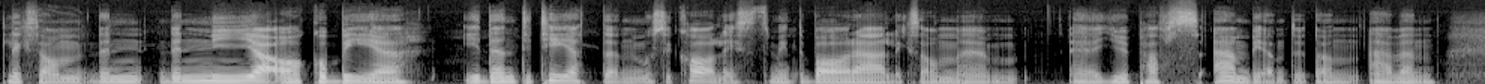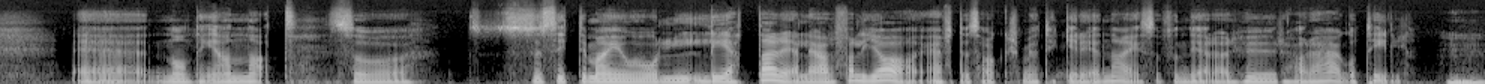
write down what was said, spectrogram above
liksom, den, den nya AKB-identiteten musikaliskt, som inte bara är liksom, eh, djuphavsambient utan även eh, någonting annat. Så, så sitter man ju och letar, eller i alla fall jag, efter saker som jag tycker är nice och funderar, hur har det här gått till? Mm.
